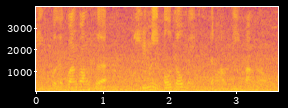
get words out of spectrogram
民或者观光客寻觅欧洲美食的好地方哦。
